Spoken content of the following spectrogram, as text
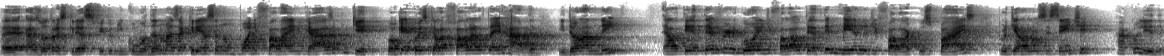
é, as outras crianças ficam me incomodando, mas a criança não pode falar em casa porque qualquer coisa que ela fala ela está errada. Então ela nem ela tem até vergonha de falar, ela tem até medo de falar com os pais porque ela não se sente acolhida.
